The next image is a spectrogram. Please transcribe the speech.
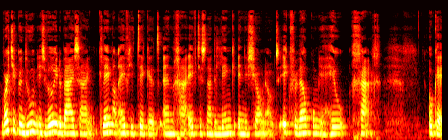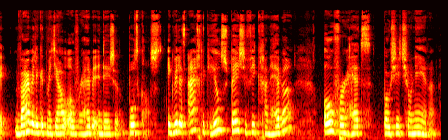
wat je kunt doen is, wil je erbij zijn, claim dan even je ticket en ga eventjes naar de link in de show notes. Ik verwelkom je heel graag. Oké, waar wil ik het met jou over hebben in deze podcast? Ik wil het eigenlijk heel specifiek gaan hebben over het positioneren.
